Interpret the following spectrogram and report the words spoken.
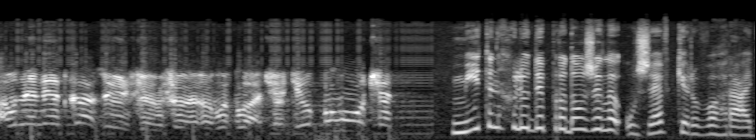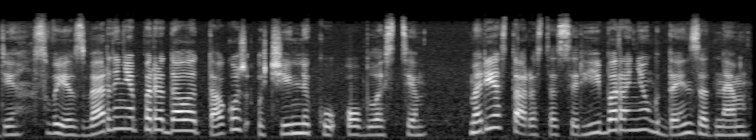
А вони не відказують, що виплачують, і получать. Мітинг люди продовжили уже в Кіровограді. Своє звернення передали також очільнику області. Марія Староста, Сергій Баранюк. День за днем.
